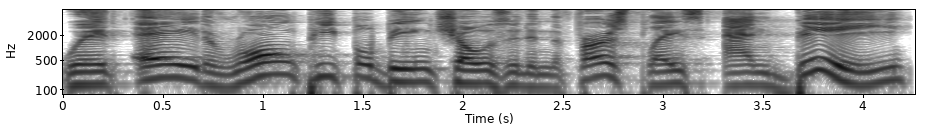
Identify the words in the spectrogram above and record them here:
with a the wrong people being chosen in the first place, and b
